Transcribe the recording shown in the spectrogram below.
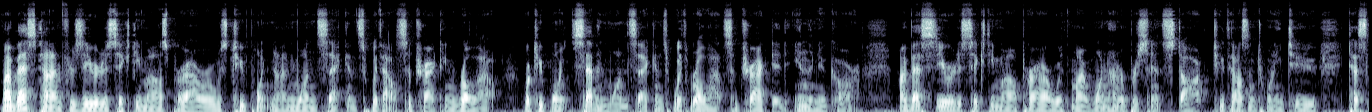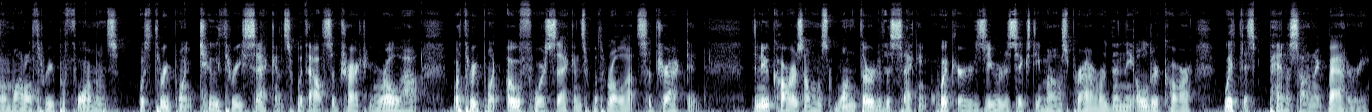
My best time for 0 to 60 miles per hour was 2.91 seconds without subtracting rollout, or 2.71 seconds with rollout subtracted in the new car. My best 0 to 60 mile per hour with my 100% stock 2022 Tesla Model 3 performance was 3.23 seconds without subtracting rollout, or 3.04 seconds with rollout subtracted. The new car is almost one third of a second quicker 0 to 60 miles per hour than the older car with this Panasonic battery.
